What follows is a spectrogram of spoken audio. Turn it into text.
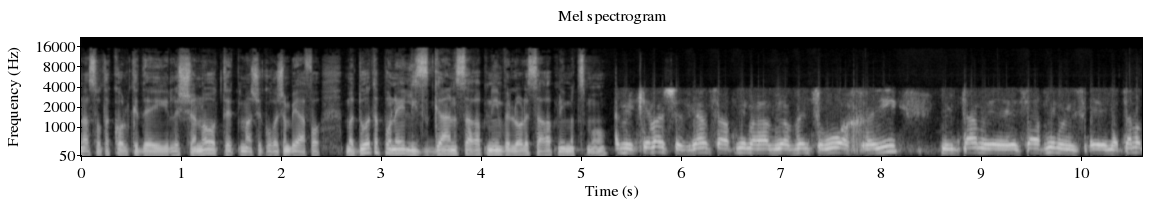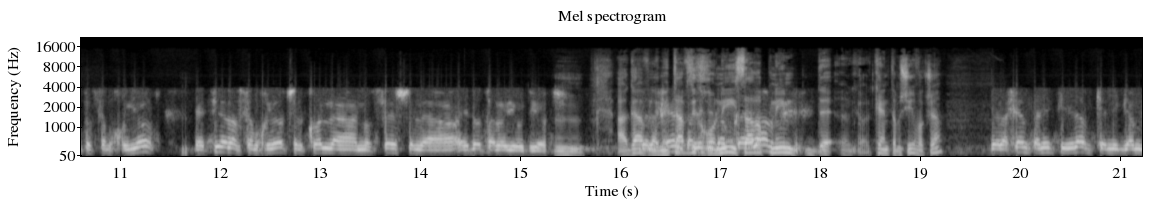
לעשות הכל כדי לשנות את מה שקורה שם ביפו, מדוע אתה פונה לסגן שר הפנים ולא לשר הפנים עצמו? מכיוון שסגן שר הפנים, הרב יואב בן צור, הוא אחראי, מטעם אה, שר הפנים, הוא אה, נתן לו את הסמכויות, הטיל עליו סמכויות של כל הנושא של העדות הלא יהודיות. אגב, למיטב זיכרוני, שר הפנים, ד... כן, תמשיך בבקשה. ולכן פניתי אליו, כי אני גם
